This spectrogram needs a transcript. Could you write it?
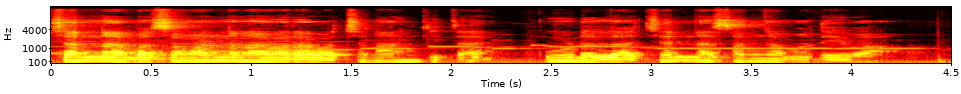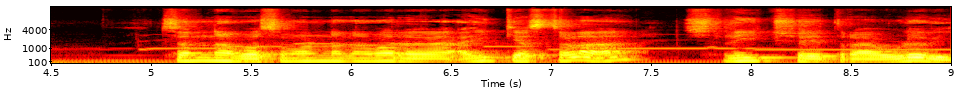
ಚನ್ನ ಬಸವಣ್ಣನವರ ವಚನಾಂಕಿತ ಕೂಡಲ ಚೆನ್ನ ಸಂಗಮ ದೇವ. ಚನ್ನ ಬಸವಣ್ಣನವರ ಐಕ್ಯ ಸ್ಥಳ ಶ್ರೀ ಕ್ಷೇತ್ರ ಉಳವಿ.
